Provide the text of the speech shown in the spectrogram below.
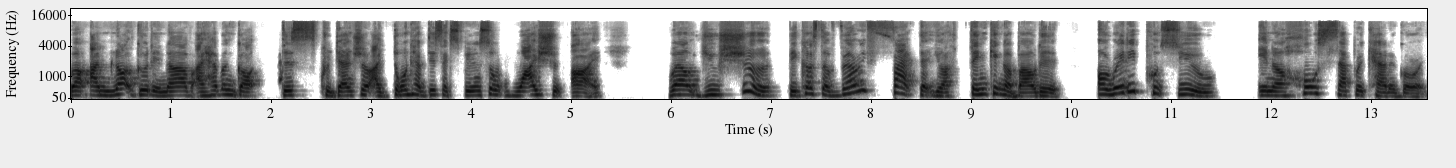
well, I'm not good enough. I haven't got this credential. I don't have this experience. So why should I? Well, you should, because the very fact that you are thinking about it already puts you in a whole separate category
